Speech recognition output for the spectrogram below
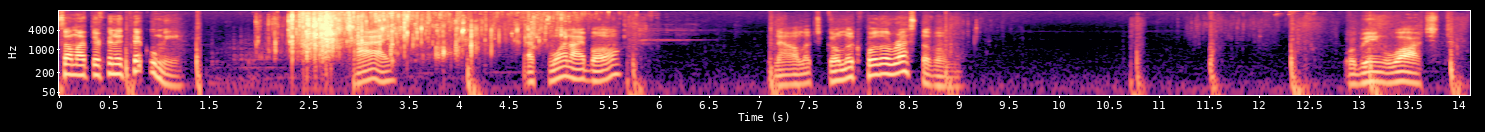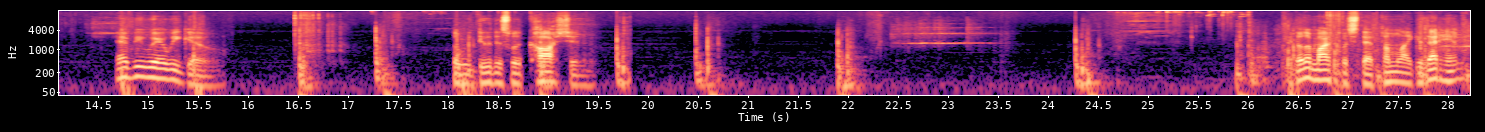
Sound like they're finna tickle me. Hi. That's one eyeball. Now let's go look for the rest of them. We're being watched everywhere we go. So we do this with caution. Those are my footsteps. I'm like, is that him?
